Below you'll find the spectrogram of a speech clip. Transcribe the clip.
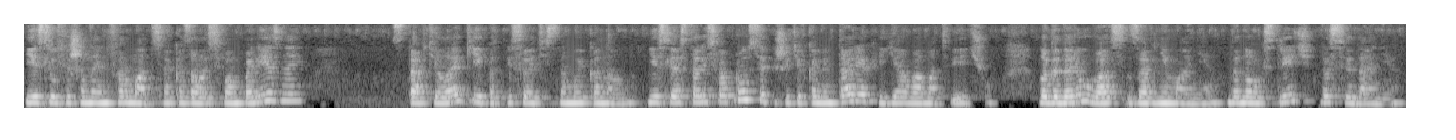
Если услышанная информация оказалась вам полезной, ставьте лайки и подписывайтесь на мой канал. Если остались вопросы, пишите в комментариях, и я вам отвечу. Благодарю вас за внимание. До новых встреч, до свидания.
